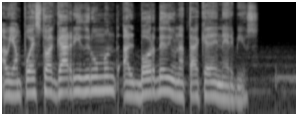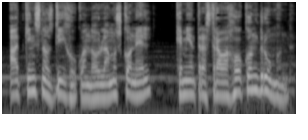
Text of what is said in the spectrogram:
habían puesto a Gary Drummond al borde de un ataque de nervios. Atkins nos dijo cuando hablamos con él que mientras trabajó con Drummond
